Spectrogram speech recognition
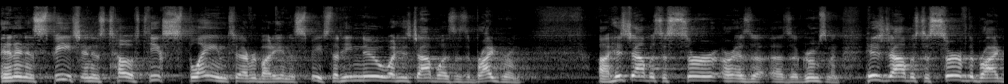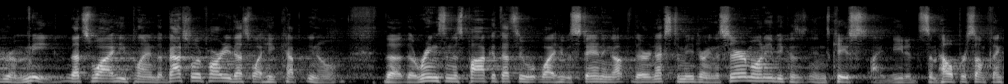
and in his speech, in his toast, he explained to everybody in his speech that he knew what his job was as a bridegroom. Uh, his job was to serve, or as a, as a groomsman, his job was to serve the bridegroom, me. That's why he planned the bachelor party. That's why he kept, you know, the, the rings in his pocket. That's why he was standing up there next to me during the ceremony, because in case I needed some help or something.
